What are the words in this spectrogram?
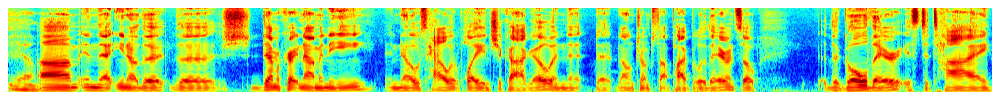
Yeah. Um, in that you know the the Democratic nominee knows how it'll play in Chicago, and that, that Donald Trump's not popular there, and so the goal there is to tie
